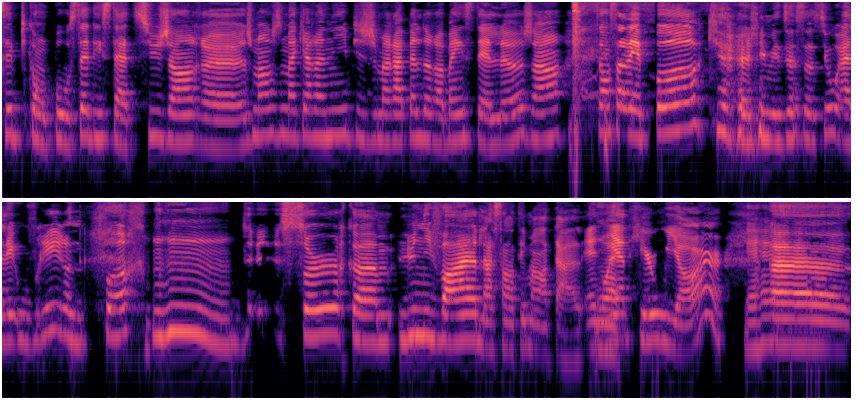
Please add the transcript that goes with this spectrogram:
puis qu'on postait des statuts genre euh, je mange du macaroni puis je me rappelle de Robin Stella, genre on savait pas que les médias sociaux allaient ouvrir une porte mmh sur comme l'univers de la santé mentale. And yet here we are. Uh-huh. Euh,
